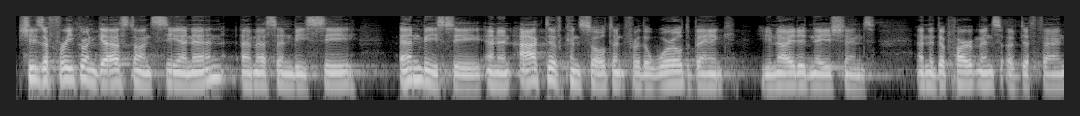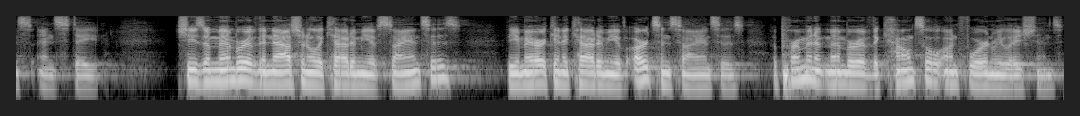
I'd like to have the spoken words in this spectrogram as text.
She's a frequent guest on CNN, MSNBC, NBC, and an active consultant for the World Bank, United Nations, and the Departments of Defense and State. She's a member of the National Academy of Sciences, the American Academy of Arts and Sciences, a permanent member of the Council on Foreign Relations,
